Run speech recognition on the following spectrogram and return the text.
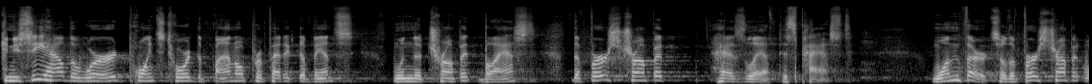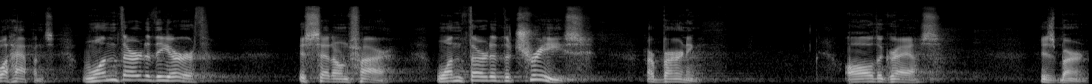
Can you see how the word points toward the final prophetic events when the trumpet blasts? The first trumpet has left, it's passed. One third. So the first trumpet, what happens? One third of the earth is set on fire. One third of the trees are burning. All the grass is burned.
